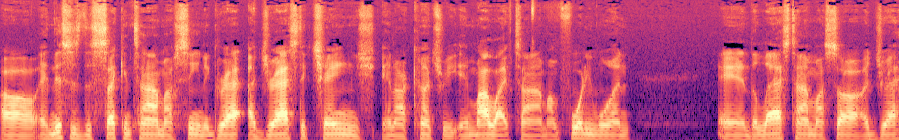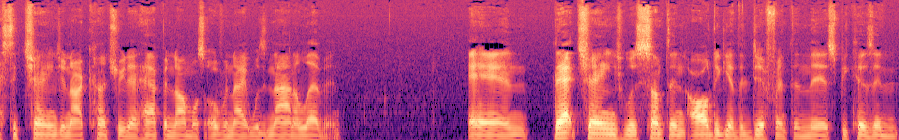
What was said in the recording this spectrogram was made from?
Uh, and this is the second time I've seen a, gra- a drastic change in our country in my lifetime. I'm 41, and the last time I saw a drastic change in our country that happened almost overnight was 9 11. And that change was something altogether different than this because in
